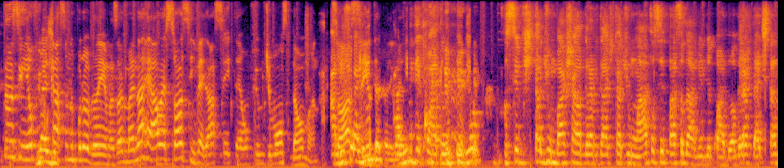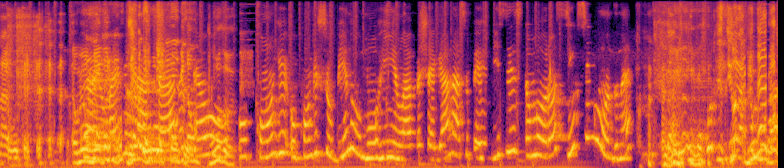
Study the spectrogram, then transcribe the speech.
Então assim, eu fico Mas- caçando problemas, sabe? Mas na real é só assim, velho, aceita, é um filme de monstrão, mano. Só a linha, aceita, do, tá a ligado? linha do Equador, entendeu? Você está de um baixo, a gravidade está de um lado, você passa da linha do Equador, a gravidade está na outra. É o meu Não, medo o é mais engraçado é o, Kong, o Kong subindo o morrinho lá pra chegar na super, Beasts demorou 5 segundos, né? O Godzilla, abriu um buraco,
